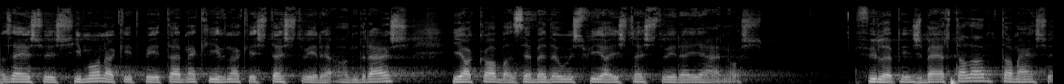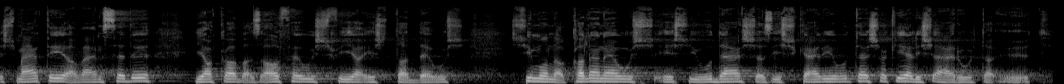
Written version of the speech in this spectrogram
Az első Simon, akit Péternek hívnak, és testvére András, Jakab, a Zebedeus fia, és testvére János. Fülöp és Bertalan, Tamás és Máté, a vámszedő, Jakab, az Alfeus fia, és Taddeus, Simon a Kananeus és Júdás, az Iskáriótás, aki el is árulta őt.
